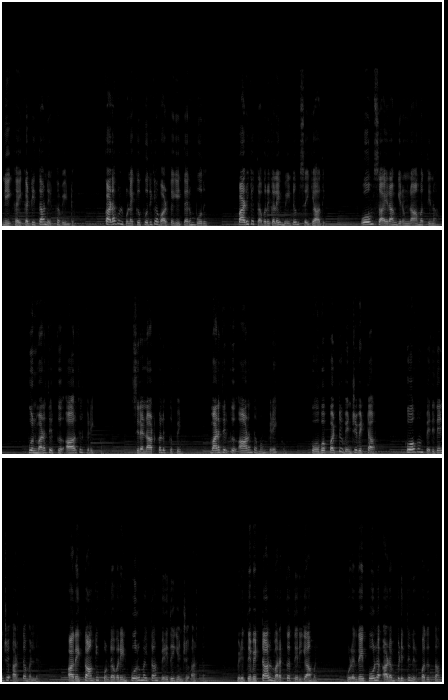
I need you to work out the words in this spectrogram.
நீ கை கட்டித்தான் நிற்க வேண்டும். கடவுள் உனக்கு புதிய வாழ்க்கையை தரும்போது பழைய தவறுகளை மீண்டும் செய்யாதே. ஓம் சாய்ராம் எனும் நாமத்தினால் உன் மனதிற்கு ஆறுதல் கிடைக்கும். சில நாட்களுக்கு பின் மனதிற்கு ஆனந்தமும் கிடைக்கும். கோபப்பட்டு வென்றுவிட்டால் கோபம் பெரிதென்று அர்த்தமல்ல. அதை தாங்கிக் கொண்டவரின் பொறுமைதான் பெரிது என்று அர்த்தம். பிடித்துவிட்டால் மறக்க தெரியாமல் குழந்தை போல அடம் பிடித்து நிற்பதுதான்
